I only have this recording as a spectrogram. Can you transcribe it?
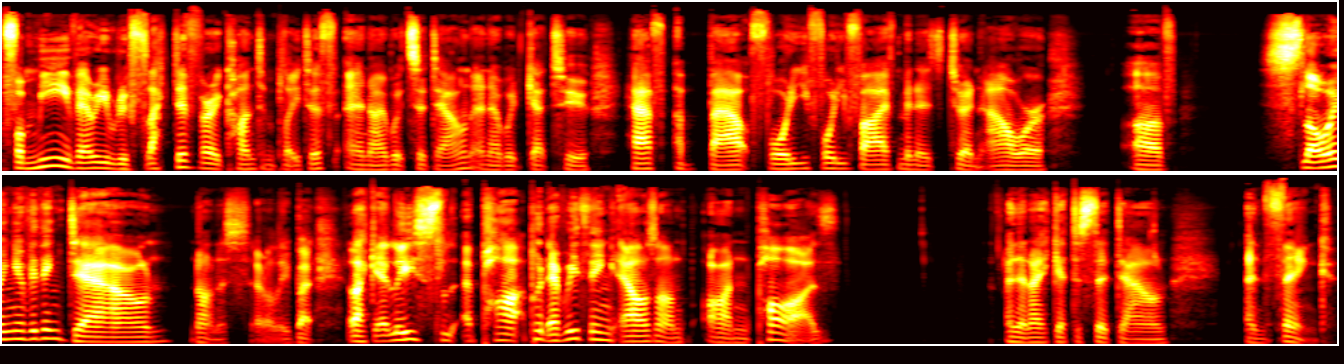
for me very reflective very contemplative and i would sit down and i would get to have about 40 45 minutes to an hour of slowing everything down not necessarily but like at least uh, put everything else on on pause and then i get to sit down and think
